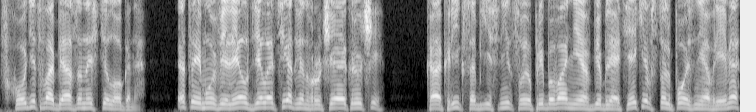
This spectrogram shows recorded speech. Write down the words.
входит в обязанности Логана. Это ему велел делать Эдвин, вручая ключи. Как Рикс объяснит свое пребывание в библиотеке в столь позднее время,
